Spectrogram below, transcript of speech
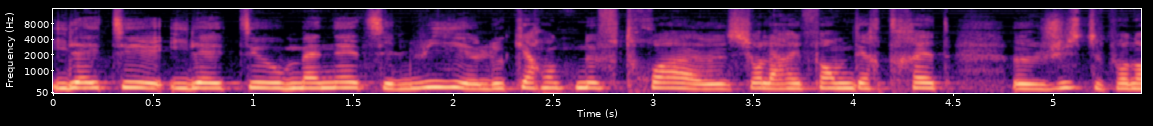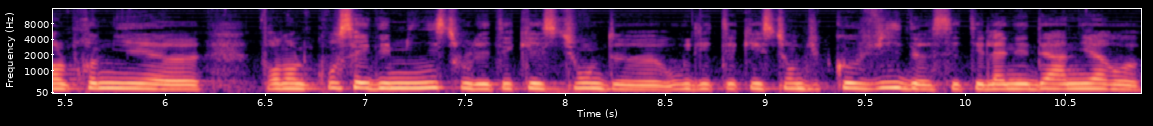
Il a été, il a été aux manettes. C'est lui le 49-3 euh, sur la réforme des retraites, euh, juste pendant le premier, euh, pendant le Conseil des ministres où il était question de, où il était question du Covid, c'était l'année dernière, euh,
